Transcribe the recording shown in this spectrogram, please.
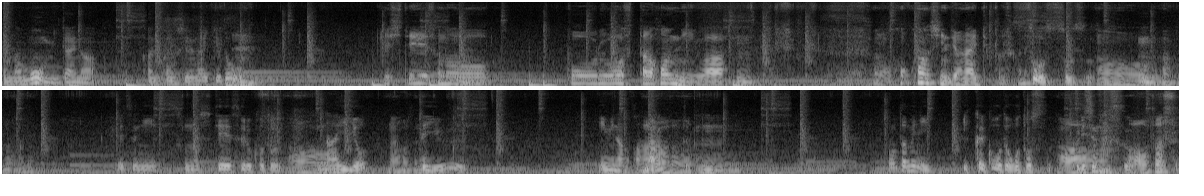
そんなもんみたいな感じかもしれないけど、うん。決してそのポール・オースター本人はうん。そのほ本心ではないってことですかね。そうそうそう。うん。別にそんな否定することないよ。っていう意味なのかななるほど。ねうん、そのために一回ここで落とす。クリスマスあを落とす。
